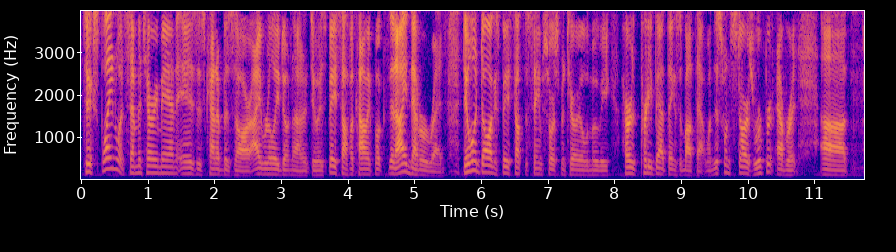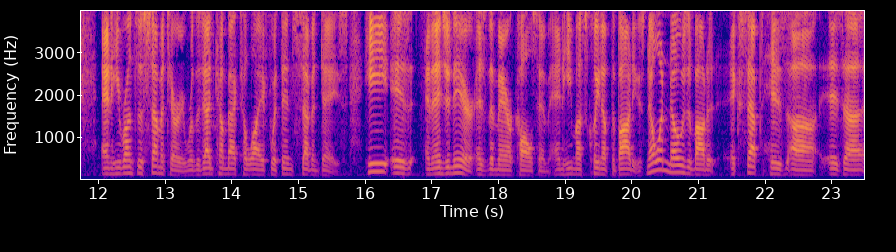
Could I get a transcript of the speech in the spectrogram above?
To explain what Cemetery Man is is kind of bizarre. I really don't know how to do it. It's based off a comic book that I never read. Dylan Dog is based off the same source material of the movie. Heard pretty bad things about that one. This one stars Rupert Everett. Uh, and he runs this cemetery where the dead come back to life within seven days. He is an engineer, as the mayor calls him, and he must clean up the bodies. No one knows about it except his uh, his uh,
